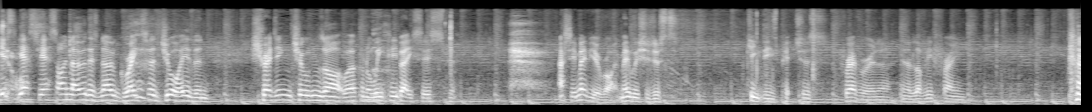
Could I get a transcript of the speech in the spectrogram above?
Yes, yes, yes, I know there's no greater joy than shredding children's artwork on a weekly basis. Actually, maybe you're right. Maybe we should just keep these pictures forever in a, in a lovely frame. no,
